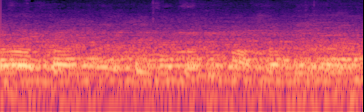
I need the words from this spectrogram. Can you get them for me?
の音についております。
